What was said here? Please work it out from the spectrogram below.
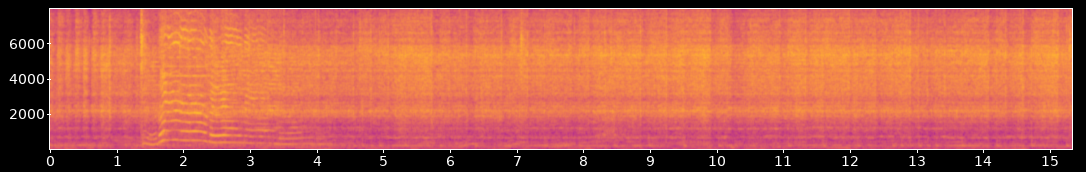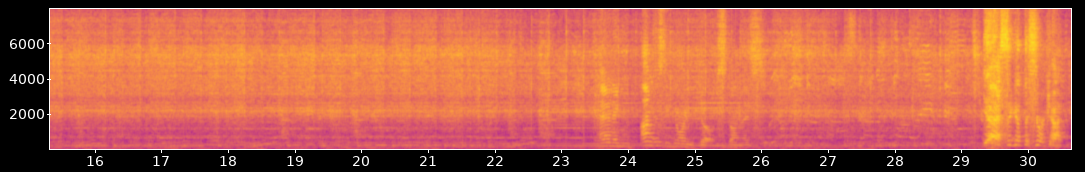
And I'm just ignoring the ghost on this. Yes, I got the shortcut!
